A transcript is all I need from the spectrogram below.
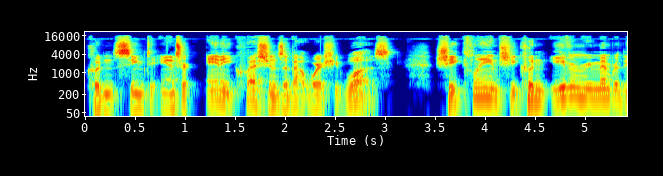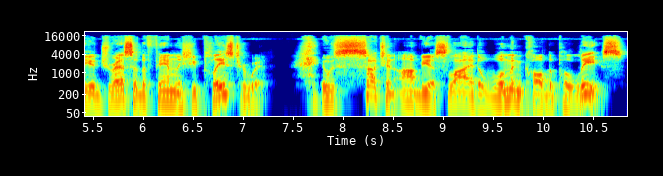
couldn't seem to answer any questions about where she was. She claimed she couldn't even remember the address of the family she placed her with. It was such an obvious lie, the woman called the police.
